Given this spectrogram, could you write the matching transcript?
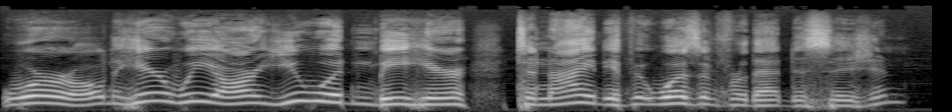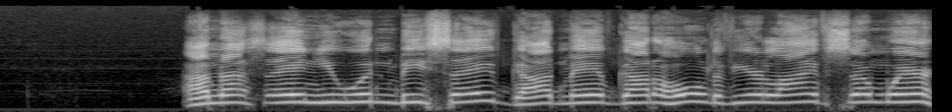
world. Here we are. You wouldn't be here tonight if it wasn't for that decision. I'm not saying you wouldn't be saved. God may have got a hold of your life somewhere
